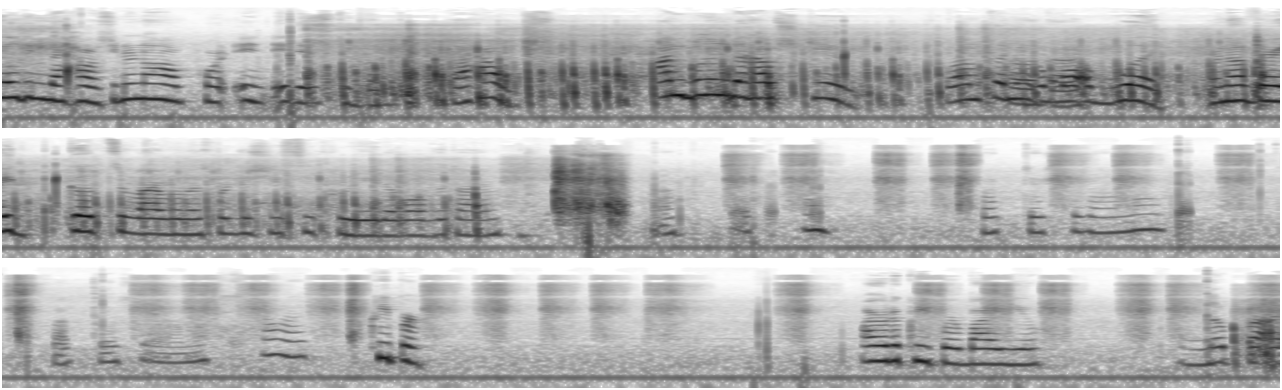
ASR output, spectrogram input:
building the house. You don't know how important it is to build the house. I'm building the house too. Well, I'm cutting Oh, a God. lot of wood. We're not very good survivalists. We're just usually creative all the time. Uh, fuck, this shit. Fuck this shit. Alright. Creeper. I heard a creeper by you. Nope, but I,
